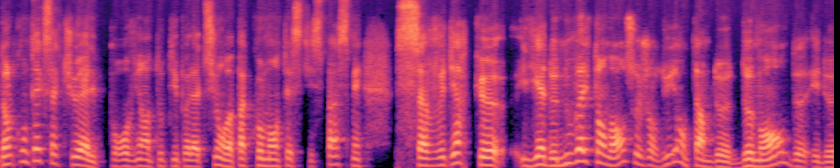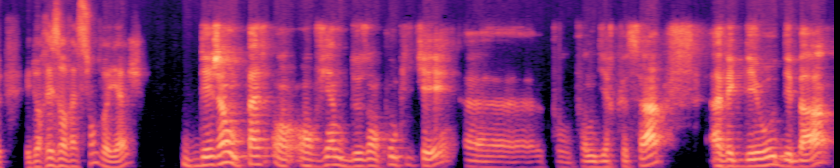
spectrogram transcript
Dans le contexte actuel, pour revenir un tout petit peu là-dessus, on ne va pas commenter ce qui se passe, mais ça veut dire qu'il y a de nouvelles tendances aujourd'hui en termes de demande et de, de réservation de voyage Déjà, on, revient de deux ans compliqués, euh, pour, pour, ne dire que ça, avec des hauts, des bas,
